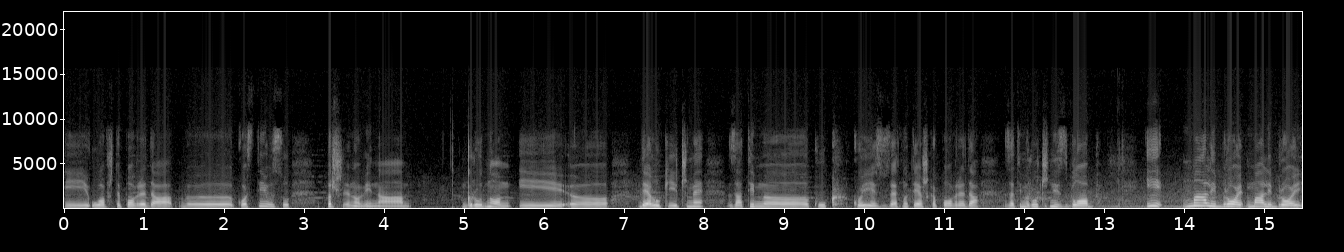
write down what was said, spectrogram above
i uopšte povreda kostiju su pršljenovi na grudnom i e, delu kičme, zatim e, kuk koji je izuzetno teška povreda, zatim ručni zglob i mali broj, mali broj e,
